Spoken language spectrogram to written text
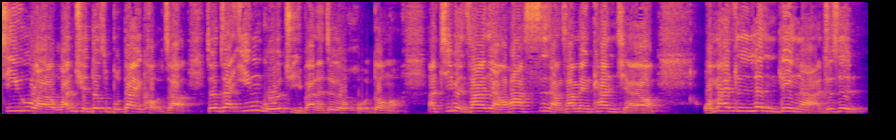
几乎啊，完全都是不戴口罩，就在英国举办的这个活动哦。那基本上来讲的话，市场上面看起来哦，我们还是认定啊，就是。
